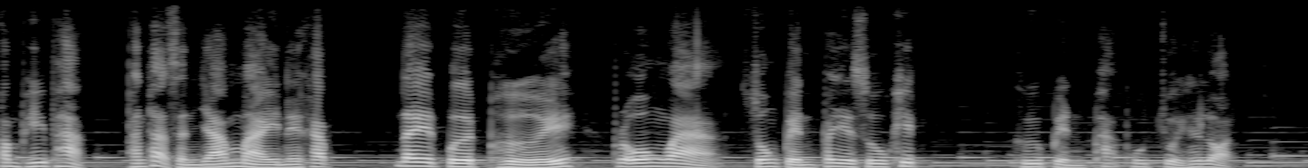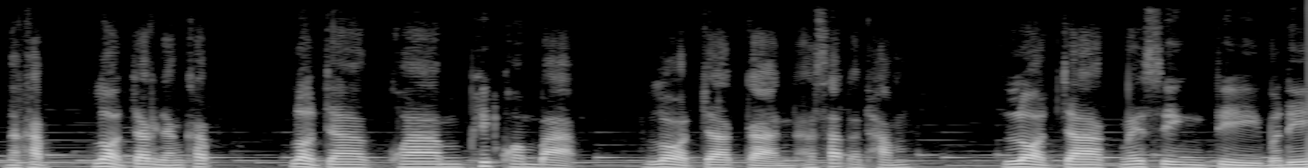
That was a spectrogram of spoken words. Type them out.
คัมภีร์ภาคพันธสัญญาใหม่นะครับ ได้เปิดเผยพระองค์ว่าทรงเป็นพระเยซูคริสต์คือเป็นพระผู้ช่วยให้รอด นะครับรอดจากอย่างครับรอดจากความพิษความบาปรอดจากการอาสัตอธรรมรอดจากในสิ่งตีบดี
